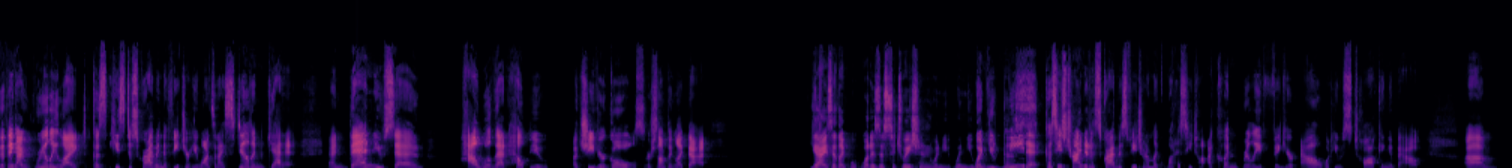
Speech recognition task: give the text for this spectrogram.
the thing i really liked because he's describing the feature he wants and i still didn't get it and then you said how will that help you achieve your goals or something like that yeah i said like what is a situation when you when you when would you need, need it because he's trying to describe his feature and i'm like what is he talking i couldn't really figure out what he was talking about um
